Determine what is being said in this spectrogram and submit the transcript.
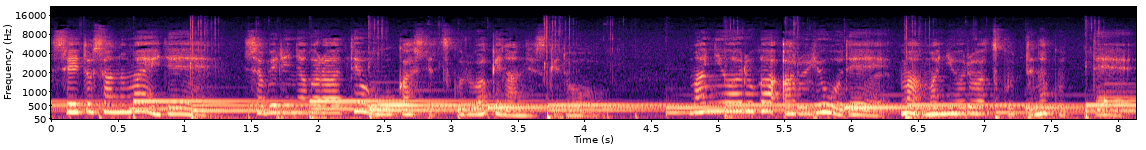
生徒さんの前で喋りながら手を動かして作るわけなんですけどマニュアルがあるようで、まあ、マニュアルは作ってなくって、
